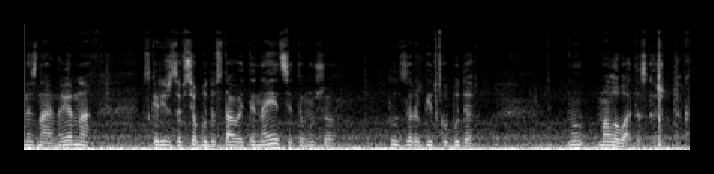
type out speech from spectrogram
Не знаю, напевно, скоріш за все буду ставити на Еці, тому що тут заробітку буде ну, маловато, скажу так.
